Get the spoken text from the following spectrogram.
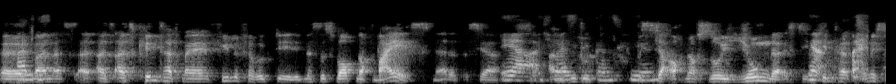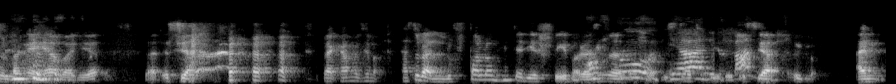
äh, ich meine, als, als, als Kind hat man ja viele verrückte Ideen, dass es überhaupt noch weiß. Ne? Das ist ja, ja ich weiß du, ganz viel. bist ja auch noch so jung, da ist die ja. Kindheit noch nicht so lange her bei dir. Das ist ja, da kann man sich noch. Hast du da einen Luftballon hinter dir schweben? Oder Ach so, das, ja, das, das ist ja ein,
